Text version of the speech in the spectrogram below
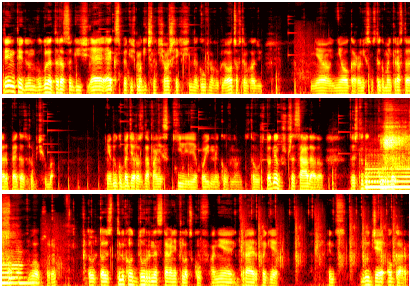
Tyn, tydun. W ogóle teraz jakiś e, exp, jakieś magiczne książki, jakieś inne gówno w ogóle. O co w tym chodzi? Nie, nie ogar. Oni chcą z tego Minecrafta RPG zrobić chyba. Niedługo będzie rozdawanie skilli po inne gówno. To już, to nie już przesada. To, to jest tylko kurde... Wow, sorry. To, to jest tylko durne stawianie klocków, a nie gra RPG. Więc ludzie ogar.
